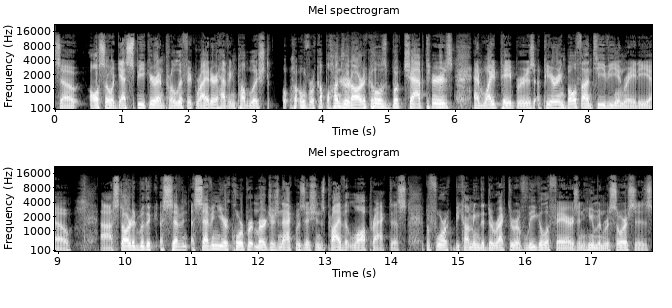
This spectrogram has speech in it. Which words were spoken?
So, also a guest speaker and prolific writer, having published over a couple hundred articles, book chapters, and white papers appearing both on TV and radio. Uh, started with a, a, seven, a seven year corporate mergers and acquisitions private law practice before becoming the director of legal affairs and human resources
